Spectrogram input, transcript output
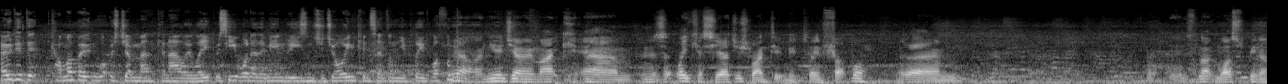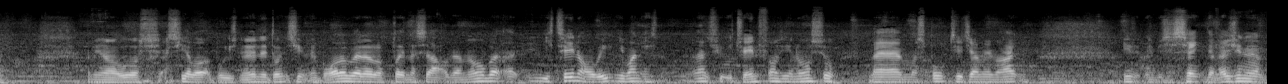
how did it come about, and what was Jim McInally like? Was he one of the main reasons you joined, considering you played with him? Yeah, I knew Jimmy Mac. Um, like I say, I just wanted to be playing football. Um, it's nothing worse being a I mean, I see a lot of boys now and they don't seem to bother whether they're playing a Saturday or no, but uh, you train all week and you want to, that's what you train for, you know. So um, I spoke to Jimmy Martin. It was a second division and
